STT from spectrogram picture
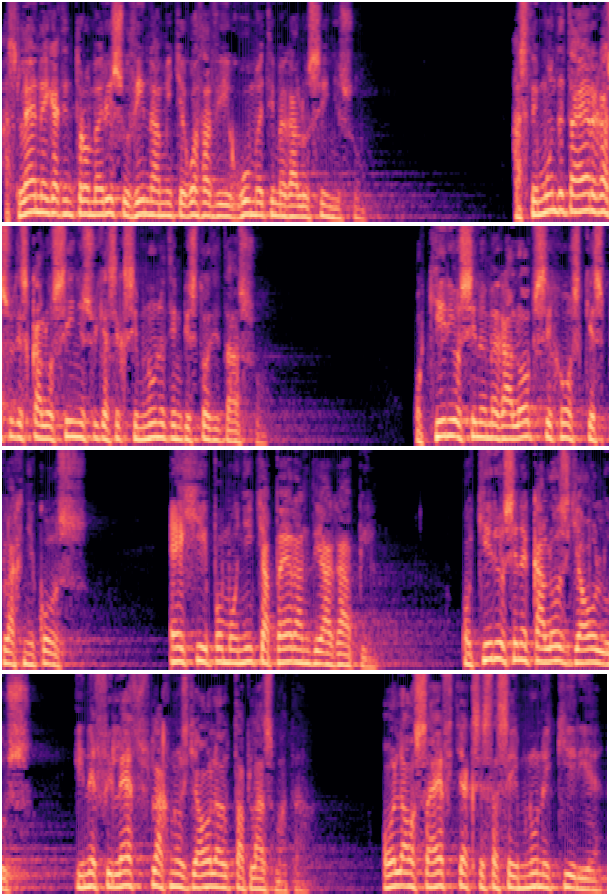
Ας λένε για την τρομερή σου δύναμη και εγώ θα διηγούμε τη μεγαλοσύνη σου. Ας θυμούνται τα έργα σου της καλοσύνης σου και ας εξυμνούν την πιστότητά σου. Ο Κύριος είναι μεγαλόψυχος και σπλαχνικός έχει υπομονή και απέραντη αγάπη. Ο Κύριος είναι καλός για όλους, είναι φιλεύσπλαχνος για όλα τα πλάσματα. Όλα όσα έφτιαξες θα σε υμνούνε Κύριε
